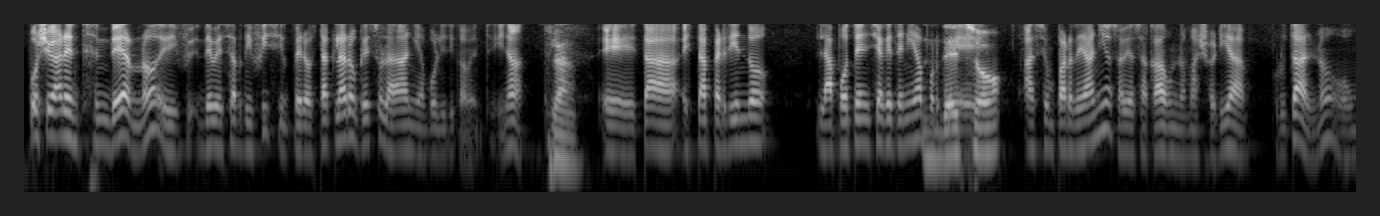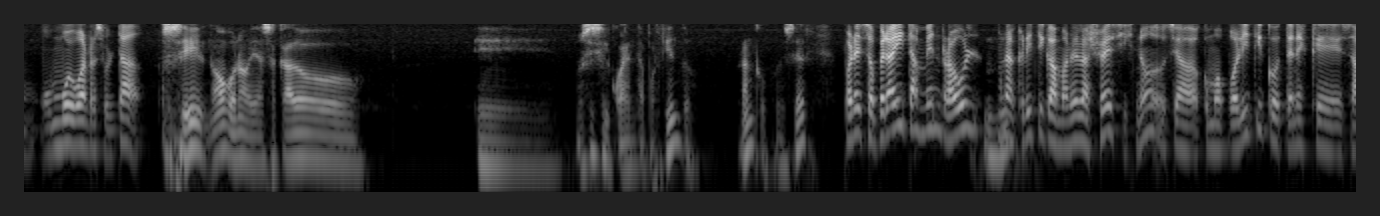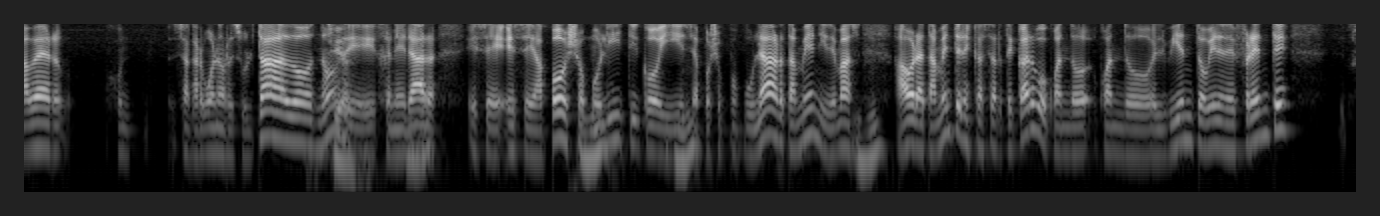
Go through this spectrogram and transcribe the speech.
puedo llegar a entender, ¿no? Debe ser difícil, pero está claro que eso la daña políticamente. Y nada, Claro. eh, está, está perdiendo la potencia que tenía porque De hecho- hace un par de años había sacado una mayoría brutal, ¿no? Un, un muy buen resultado. Sí, no, bueno, ya ha sacado. eh, no sé si el 40%. Franco, puede ser. Por eso, pero ahí también, Raúl, una crítica a Manuela Schwesig, ¿no? O sea, como político tenés que saber sacar buenos resultados, ¿no? Sí, de generar ese, ese apoyo político y ese apoyo popular también y demás. Ahora, también tenés que hacerte cargo cuando, cuando el viento viene de frente,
